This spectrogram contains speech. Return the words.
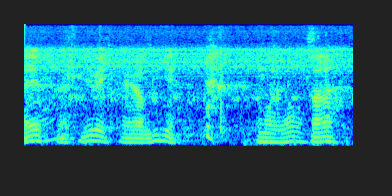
neuf, neuf, neuf, neuf, neuf, neuf, neuf, neuf,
